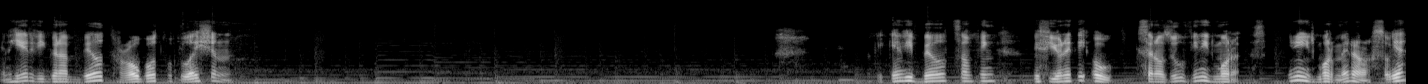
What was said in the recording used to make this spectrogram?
And here we're gonna build robot population. Okay, can we build something with Unity? Oh, Xenozoo, we need more. We need more minerals. So yeah.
